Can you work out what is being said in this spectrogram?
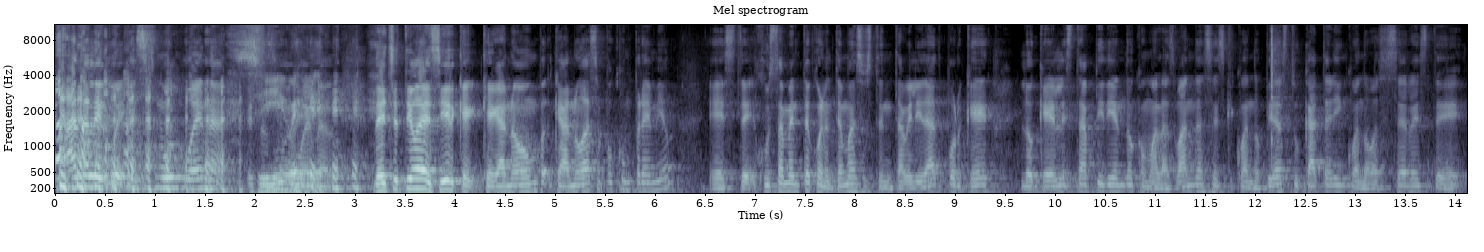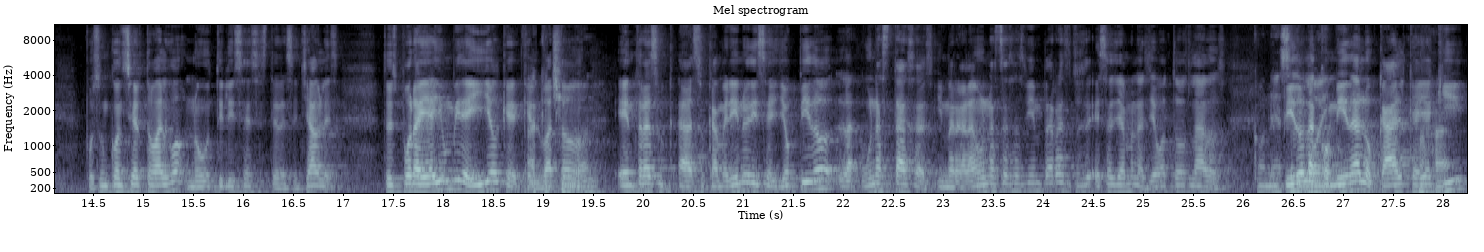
ándale, güey. Esa es muy buena. Esa Sí, es muy güey. buena. De hecho, te iba a decir que, que ganó, un- que ganó hace poco un premio, este, justamente con el tema de sustentabilidad, porque lo que él está pidiendo como a las bandas es que cuando pidas tu catering, cuando vas a hacer este, pues un concierto o algo, no utilices este, desechables. Entonces, por ahí hay un videillo que, que Ah, el vato chingón. entra a su, a su camerino y dice, yo pido la- unas tazas, y me regalaron unas tazas bien perras, entonces esas ya me las llevo a todos lados. Con Eh, pido la voy. comida local que hay Ajá. aquí,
